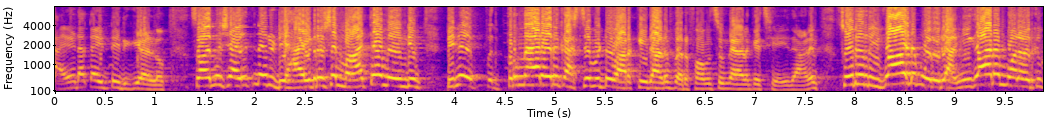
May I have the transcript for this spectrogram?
ടയർഡൊക്കെ ആയിട്ട് ഇരിക്കുകയാണല്ലോ. സോ അതിന്റെ ശരീരത്തിന് ഒരു ഡിഹൈഡ്രേഷൻ മാറ്റാൻ വേണ്ടിയും പിന്നെ ഇത്ര നേരം ഒരു കഷ്ടപ്പെട്ട് വർക്ക് ചെയ്താണ് പെർഫോമൻസും കാര്യങ്ങളൊക്കെ ചെയ്താണ്. സോ ഒരു റിവാർഡ് പോലെ ഒരു അംഗീകാരം പോലെ അവർക്ക്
